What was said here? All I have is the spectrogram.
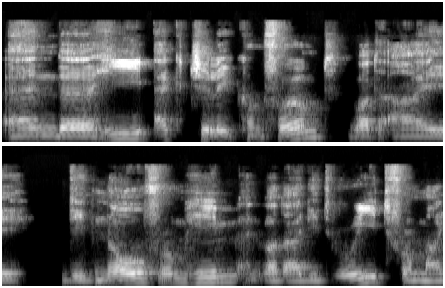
And uh, he actually confirmed what I did know from him and what I did read from my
